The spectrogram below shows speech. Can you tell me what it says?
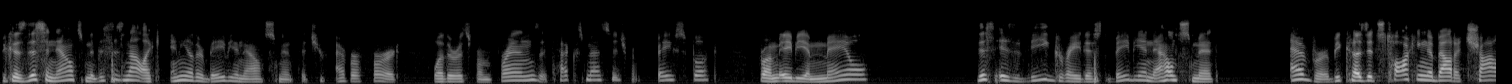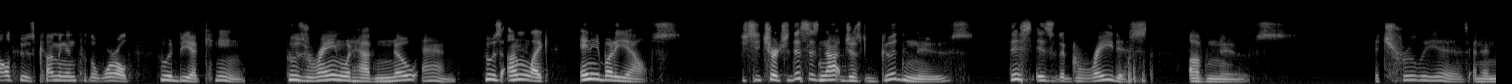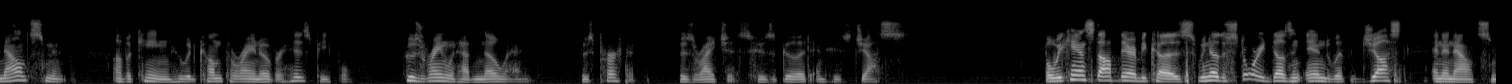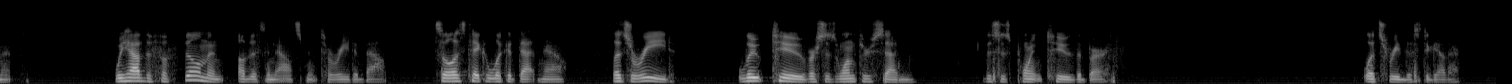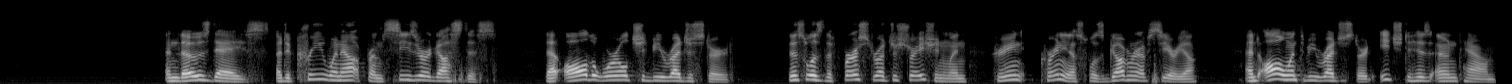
Because this announcement, this is not like any other baby announcement that you've ever heard, whether it's from friends, a text message, from Facebook, from maybe a mail. This is the greatest baby announcement ever because it's talking about a child who's coming into the world who would be a king, whose reign would have no end, who is unlike anybody else. You see, church, this is not just good news, this is the greatest of news. It truly is an announcement of a king who would come to reign over his people, whose reign would have no end, who's perfect, who's righteous, who's good, and who's just. But we can't stop there because we know the story doesn't end with just an announcement. We have the fulfillment of this announcement to read about. So let's take a look at that now. Let's read Luke 2, verses 1 through 7. This is point two the birth. Let's read this together. In those days, a decree went out from Caesar Augustus that all the world should be registered. This was the first registration when Quirinius was governor of Syria, and all went to be registered, each to his own town.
